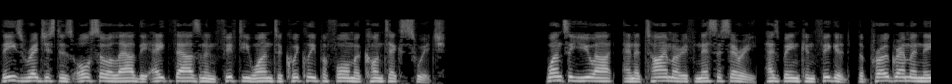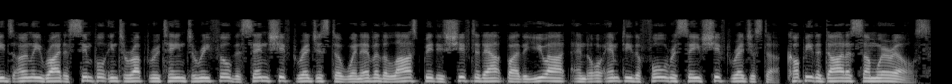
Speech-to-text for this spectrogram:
These registers also allow the 8051 to quickly perform a context switch. Once a UART, and a timer if necessary, has been configured, the programmer needs only write a simple interrupt routine to refill the send shift register whenever the last bit is shifted out by the UART and or empty the full receive shift register copy the data somewhere else.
